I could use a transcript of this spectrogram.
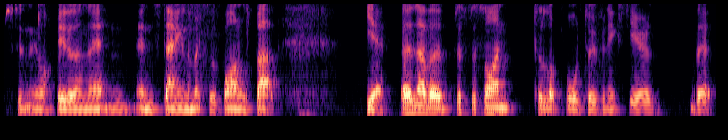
certainly a lot better than that and and staying in the mix of the finals. But yeah, another just a sign to look forward to for next year is that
